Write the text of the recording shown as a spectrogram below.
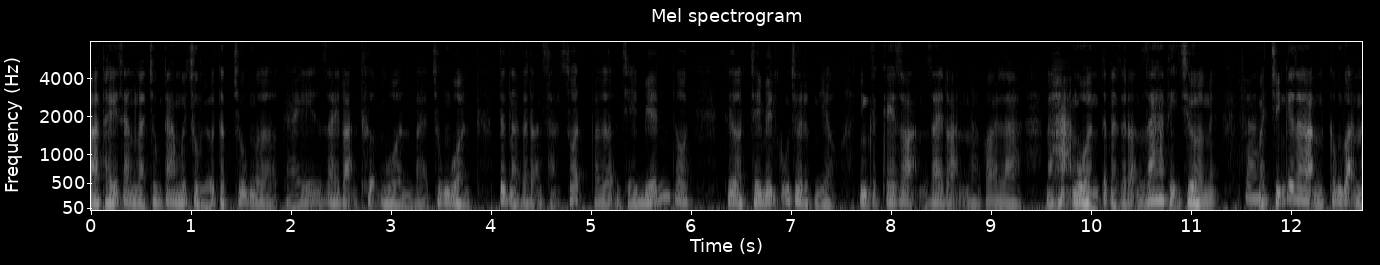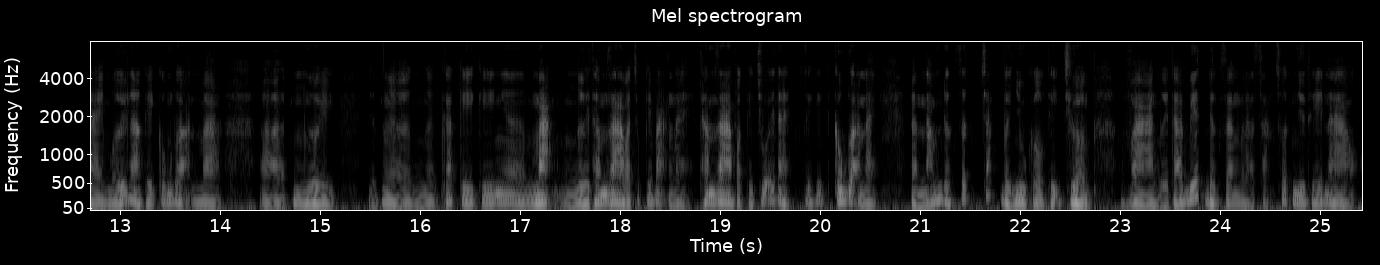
và thấy rằng là chúng ta mới chủ yếu tập trung ở cái giai đoạn thượng nguồn và trung nguồn tức là giai đoạn sản xuất và giai đoạn chế biến thôi chứ còn chế biến cũng chưa được nhiều nhưng cái cái đoạn giai đoạn gọi là là hạ nguồn tức là giai đoạn ra thị trường ấy vâng. và chính cái giai đoạn công đoạn này mới là cái công đoạn mà à, người Ờ, các cái cái ờ, mạng người tham gia vào trong cái mạng này tham gia vào cái chuỗi này cái, cái công đoạn này là nắm được rất chắc về nhu cầu thị trường và người ta biết được rằng là sản xuất như thế nào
